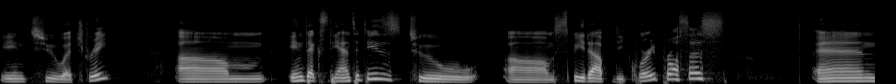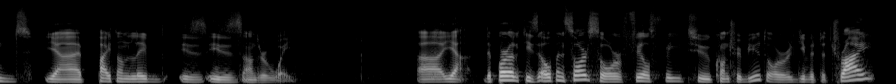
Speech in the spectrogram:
into a tree. Um, index the entities to um, speed up the query process. And yeah, Python lib is, is underway. Uh, yeah, the product is open source, or feel free to contribute or give it a try.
